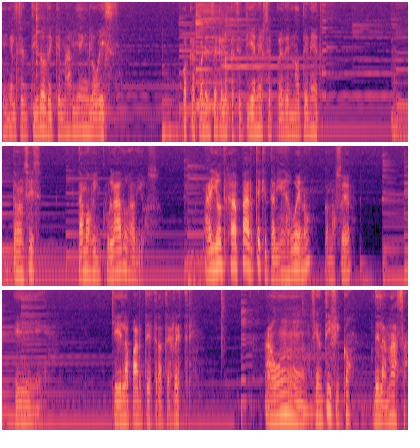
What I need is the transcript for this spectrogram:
en el sentido de que más bien lo es. Porque acuérdense que lo que se tiene se puede no tener. Entonces, estamos vinculados a Dios. Hay otra parte que también es bueno conocer, que es la parte extraterrestre. A un científico de la NASA,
